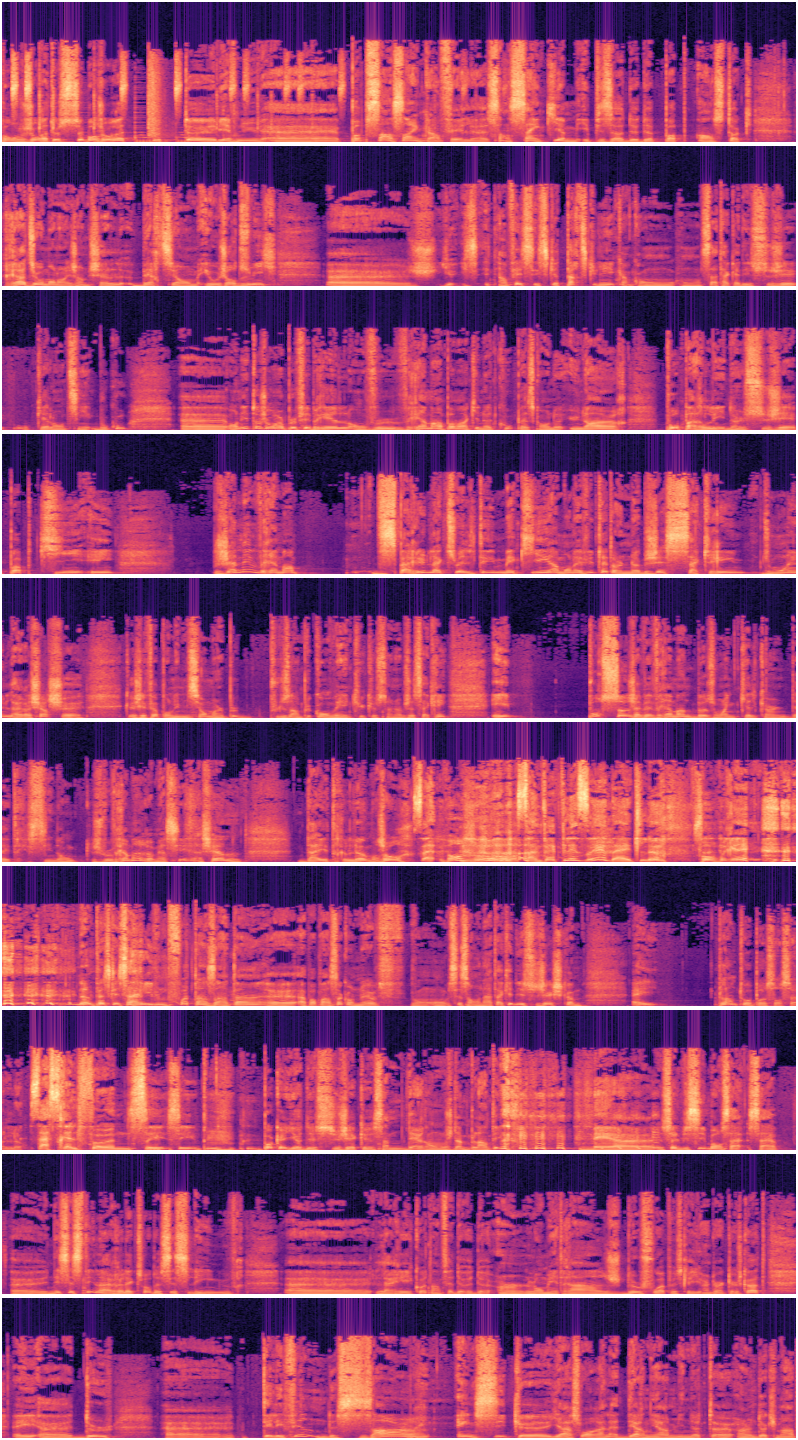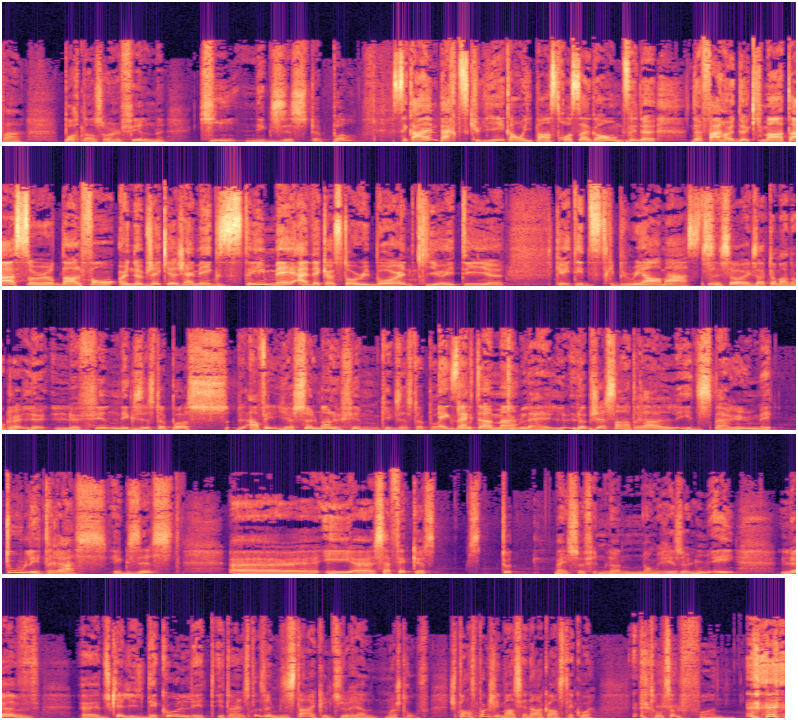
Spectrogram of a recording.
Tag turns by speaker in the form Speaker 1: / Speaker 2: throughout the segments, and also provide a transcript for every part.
Speaker 1: Bonjour à tous, bonjour à toutes et bienvenue à Pop 105 en fait, le 105e épisode de Pop en stock radio. Mon nom est Jean-Michel Bertium et aujourd'hui, euh, en fait, c'est ce qui est particulier quand on, on s'attaque à des sujets auxquels on tient beaucoup. Euh, on est toujours un peu fébrile, on veut vraiment pas manquer notre coup parce qu'on a une heure pour parler d'un sujet pop qui est jamais vraiment disparu de l'actualité, mais qui est, à mon avis, peut-être un objet sacré. Du moins, la recherche euh, que j'ai faite pour l'émission m'a un peu plus en plus convaincu que c'est un objet sacré. Et pour ça, j'avais vraiment besoin de quelqu'un d'être ici. Donc, je veux vraiment remercier Rachel d'être là. Bonjour.
Speaker 2: Ça- bonjour, ça me fait plaisir d'être là, pour vrai.
Speaker 1: Non, parce que ça arrive une fois de temps en temps, euh, à pas penser qu'on a, on, on- ça, on a attaqué des sujets que je suis comme, hey, plante-toi pas sur ça, là.
Speaker 2: Ça serait le fun,
Speaker 1: C'est,
Speaker 2: c'est.
Speaker 1: pas qu'il y a des sujets que ça me dérange de me planter, mais euh, celui-ci, bon, ça, ça euh, nécessité la relecture de six livres, euh, la réécoute en fait de, de un long métrage deux fois parce qu'il y a un director's cut et euh, deux téléfilms de six heures.
Speaker 2: Oui.
Speaker 1: Ainsi que hier soir à la dernière minute un documentaire portant sur un film qui n'existe pas.
Speaker 2: C'est quand même particulier quand on y pense trois secondes, tu sais, de, de faire un documentaire sur, dans le fond, un objet qui a jamais existé, mais avec un storyboard qui a été, euh, qui a été distribué en masse.
Speaker 1: C'est ça, exactement. Donc, le, le, le film n'existe pas. En fait, il y a seulement le film qui n'existe pas.
Speaker 2: Exactement.
Speaker 1: Tout- tout la- L'objet central est disparu, mais tous les traces existent. Euh, et euh, ça fait que ben, ce film-là non résolu. Et l'œuvre euh, duquel il découle est, est un espèce de mystère culturel, moi je trouve. Je pense pas que je l'ai mentionné encore c'était quoi. Je trouve ça le fun.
